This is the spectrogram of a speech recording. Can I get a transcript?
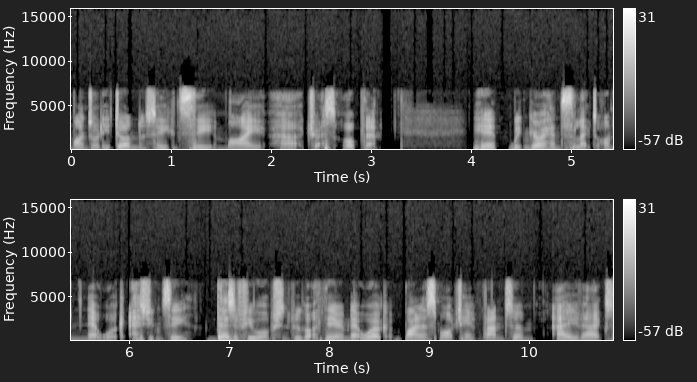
Mine's already done, so you can see my uh, address up there. Here we can go ahead and select on network. As you can see, there's a few options. We've got Ethereum network, Binance Smart Chain, Fantom, AVAX,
